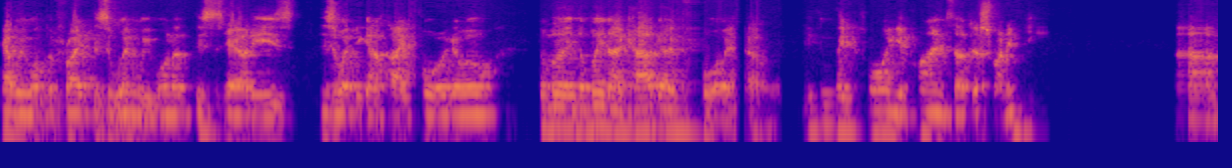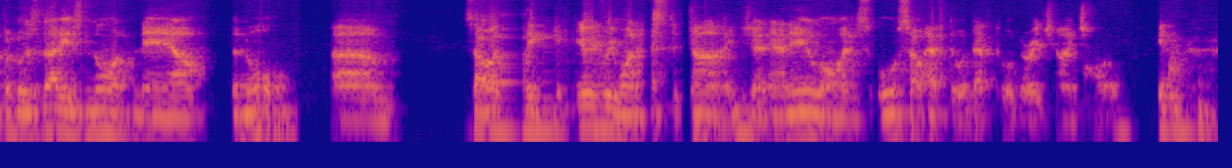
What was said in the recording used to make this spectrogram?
how we want the freight, this is when we want it, this is how it is, this is what you're going to pay for. I go, well, there'll be, there'll be no cargo for you. You can keep flying your planes, they'll just run empty. Um, because that is not now the norm. Um, so I think everyone has to change, and, and, airlines also have to adapt to a very changed model. In,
